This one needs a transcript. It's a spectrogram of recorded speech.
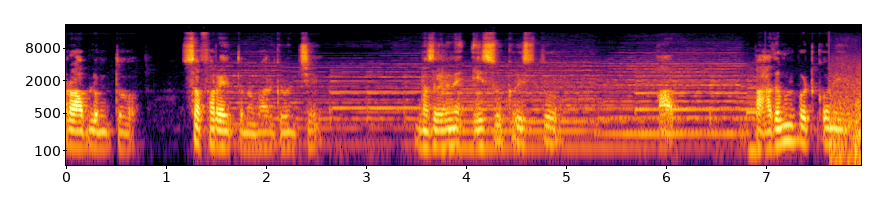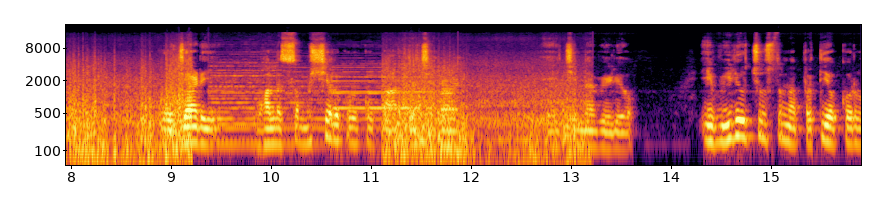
ప్రాబ్లంతో సఫర్ అవుతున్న వారి గురించి నజరైన యేసుక్రీస్తు ఆ పాదములు పట్టుకొని గుజాడి వాళ్ళ సమస్యల కొరకు ప్రార్థించిన ఈ చిన్న వీడియో. ఈ వీడియో చూస్తున్న ప్రతి ఒక్కరూ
